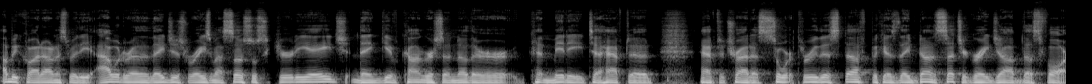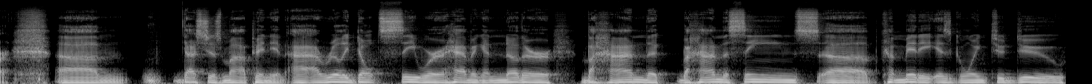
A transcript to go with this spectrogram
I'll be quite honest with you i would rather they just raise my social security age than give congress another committee to have to have to try to sort through this stuff because they've done such a great job thus far. Um, that's just my opinion. I, I, really don't see where having another behind the behind the scenes uh, committee is going to do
